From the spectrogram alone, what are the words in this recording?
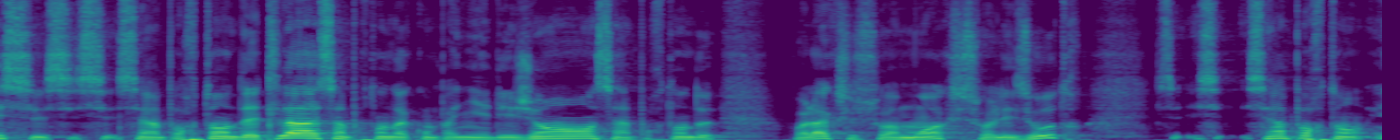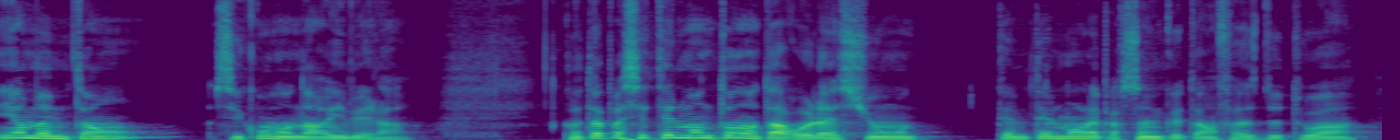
c'est important d'être là, c'est important d'accompagner les gens, c'est important de voilà que ce soit moi, que ce soit les autres, c'est important. Et en même temps, c'est qu'on en arrivé là. Quand tu as passé tellement de temps dans ta relation, t'aimes tellement la personne que tu as en face de toi,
